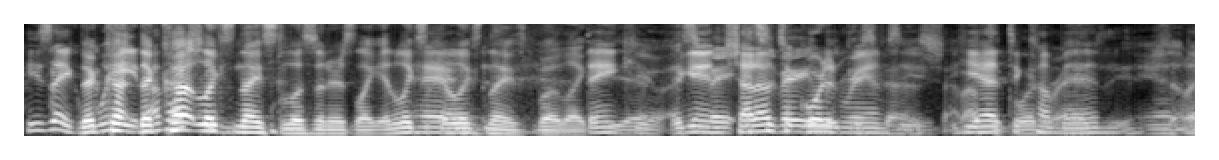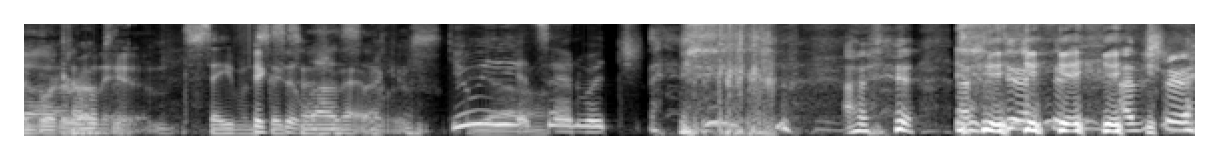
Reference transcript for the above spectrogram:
He's like, the wait, cut, the I've cut actually- looks nice, listeners. Like it looks, Hey. it looks nice, but like Thank Yeah, you it's again. ve- shout it's out to very Gordon Lucas Ramsay. Shout He out had to to Gordon come Ramsay. in and Shout out uh, Gordon Coming Ramsay. saving Fix it 600 last hours. you Yeah. idiot sandwich. I'm, I'm, I'm sure.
